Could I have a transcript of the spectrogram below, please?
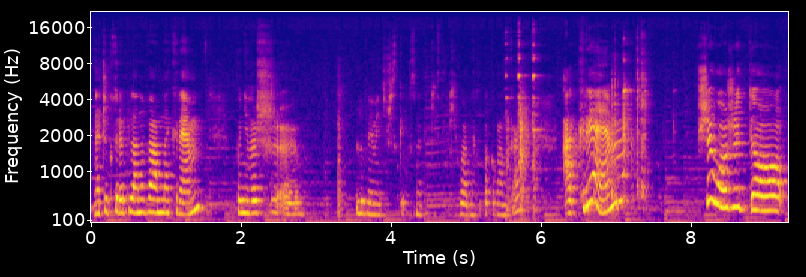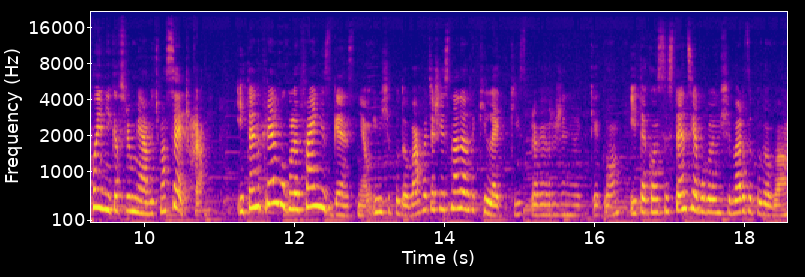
znaczy które planowałam na krem, ponieważ y, lubię mieć wszystkie kosmetyki w takich ładnych opakowankach, a krem przełożę do pojemnika, w którym miała być maseczka. I ten krem w ogóle fajnie zgęstniał i mi się podoba, chociaż jest nadal taki lekki, sprawia wrażenie lekkiego. I ta konsystencja w ogóle mi się bardzo podoba.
